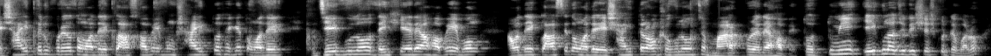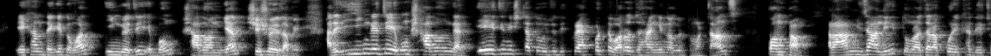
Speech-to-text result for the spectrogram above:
এই সাহিত্যের উপরেও তোমাদের ক্লাস হবে এবং সাহিত্য থেকে তোমাদের যেগুলো দেখিয়ে দেওয়া হবে এবং আমাদের ক্লাসে তোমাদের এই সাহিত্যের অংশগুলো হচ্ছে মার্ক করে দেওয়া হবে। তো তুমি এইগুলো যদি শেষ করতে পারো, এখান থেকে তোমার ইংরেজি এবং সাধারণ জ্ঞান শেষ হয়ে যাবে। আর ইংরেজি এবং সাধারণ জ্ঞান, এই জিনিসটা তুমি যদি ক্র্যাক করতে পারো, জাহাঙ্গীরনগর তোমার চান্স কনফার্ম আর আমি জানি তোমরা যারা পরীক্ষা দিচ্ছ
